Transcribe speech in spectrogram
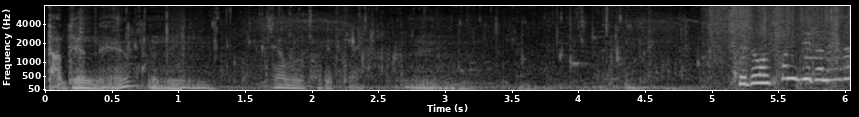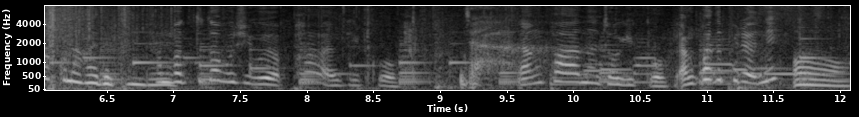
다 됐네. 음. 제가 물 버릴게요. 그동안 손질은 해갖고 나가야 될 텐데. 한번 뜯어보시고요. 파 여기 있고. 자 양파는 저기 있고. 양파도 필요했니? 어.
